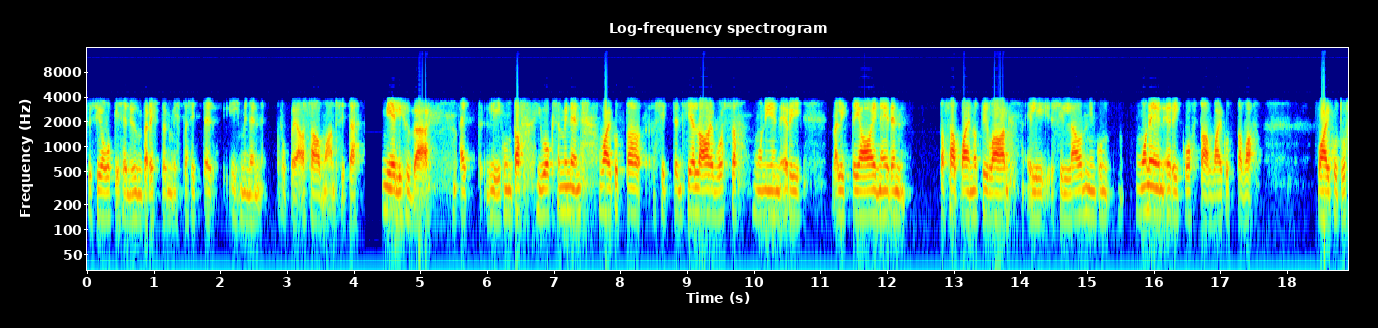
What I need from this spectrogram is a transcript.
fysiologisen ympäristön, mistä sitten ihminen rupeaa saamaan sitä mielihyvää. että liikunta, juokseminen vaikuttaa sitten siellä aivoissa monien eri välittäjäaineiden tasapainotilaan, eli sillä on niin kuin moneen eri kohtaan vaikuttava vaikutus,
